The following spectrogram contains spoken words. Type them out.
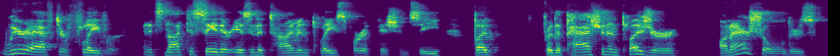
we're after flavor. And it's not to say there isn't a time and place for efficiency, but for the passion and pleasure on our shoulders,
